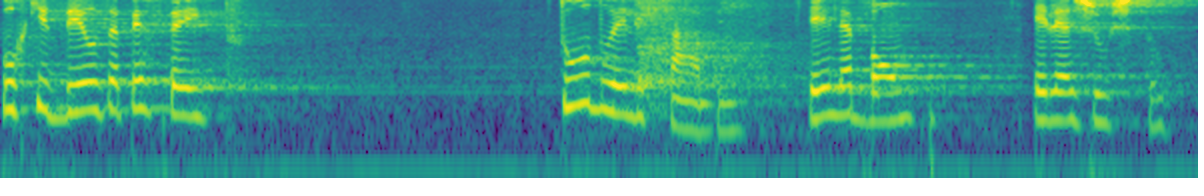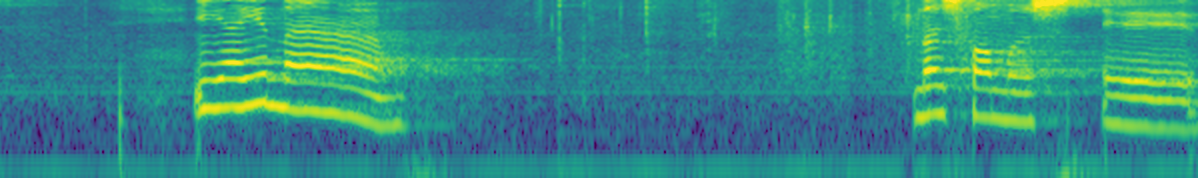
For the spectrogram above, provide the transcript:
porque Deus é perfeito. Tudo Ele sabe, Ele é bom, Ele é justo. E aí na nós fomos é,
